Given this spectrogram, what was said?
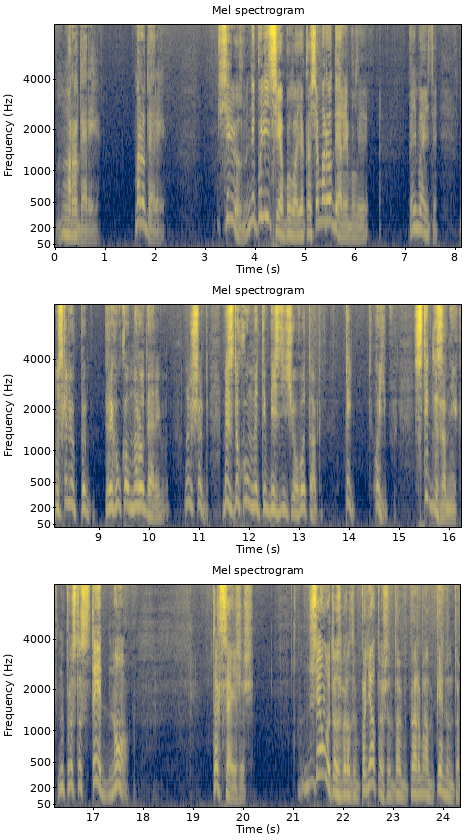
мародери. Мародери. Серйозно, не поліція була якась, а мародери були. Понимаєте? Москалюк пригукав мародерів. Ну що, без документів, без нічого, отак. Ти, ой, стидно за них. Ну просто стидно. Так це ж. Взяв ото збирати, понятно, що там карман кинув, там,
